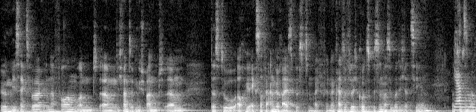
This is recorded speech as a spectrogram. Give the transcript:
irgendwie Sexwork in der Form und ähm, ich fand es irgendwie spannend, ähm, dass du auch hier extra für angereist bist zum Beispiel. Dann kannst du vielleicht kurz ein bisschen was über dich erzählen? Ja, also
